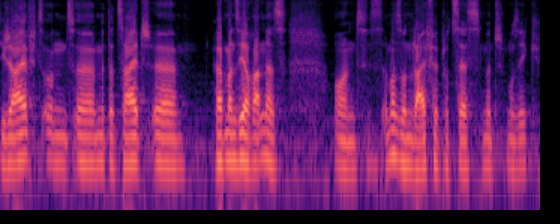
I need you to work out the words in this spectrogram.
die reift und äh, mit der Zeit äh, hört man sie auch anders. Und es ist immer so ein Reifeprozess mit Musik.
